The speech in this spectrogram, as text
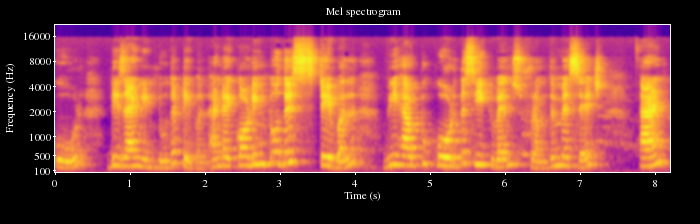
code designed into the table and according to this table we have to code the sequence from the message and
